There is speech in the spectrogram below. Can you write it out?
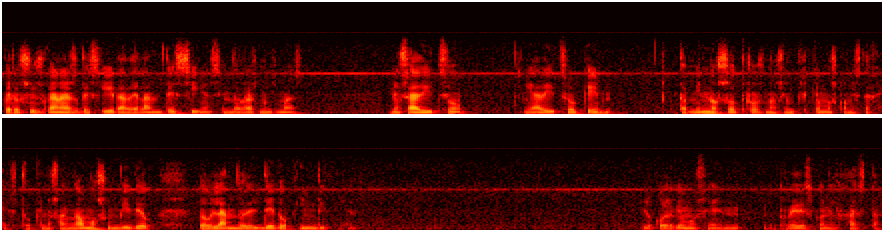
pero sus ganas de seguir adelante siguen siendo las mismas. Nos ha dicho y ha dicho que también nosotros nos impliquemos con este gesto, que nos hagamos un vídeo doblando el dedo índice. Lo colguemos en redes con el hashtag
